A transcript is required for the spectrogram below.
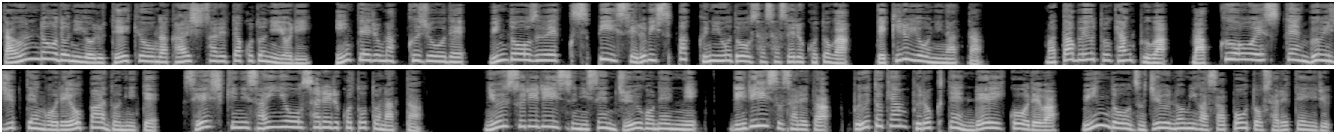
ダウンロードによる提供が開始されたことにより、インテル Mac 上で Windows XP セルビスパック2を動作させることができるようになった。またブートキャンプは MacOS X V10.5 レオパードにて正式に採用されることとなった。ニュースリリース2015年にリリースされたブートキャンプ6.0以降では Windows 10のみがサポートされている。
